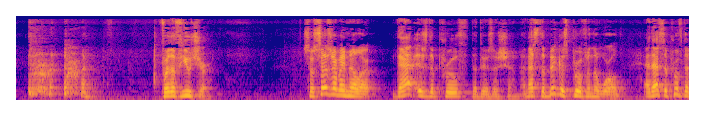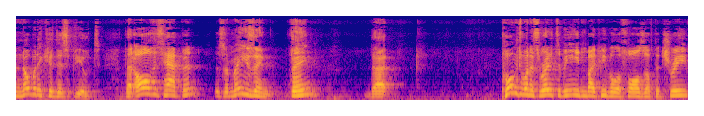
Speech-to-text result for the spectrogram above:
for the future. So says Rabbi Miller, that is the proof that there's a Hashem. And that's the biggest proof in the world. And that's the proof that nobody could dispute. That all this happened, this amazing thing, that punct when it's ready to be eaten by people, it falls off the tree.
